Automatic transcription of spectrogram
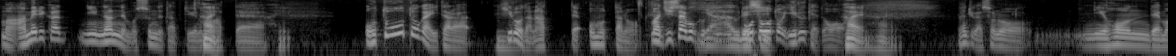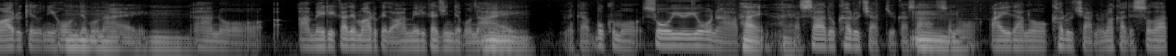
まあアメリカに何年も住んでたっていうのもあって、い。弟がいたらヒロだなって思ったの、まあ実際僕い。弟いるけど、はいはい。なんていうかその日本でもあるけど日本でもない、うんあのアメリカでもあるけどアメリカ人でもない、うん。なんか僕もそういうような,、はいはい。サードカルチャーっていうかさ、うん。その間のカルチャーの中で育っ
